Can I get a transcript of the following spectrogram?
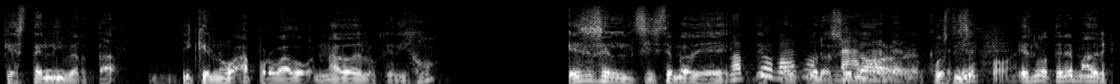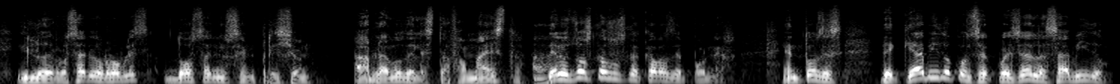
que está en libertad y que no ha probado nada de lo que dijo? Ese es el sistema de, No procuración nada de lo justicia. dijo, ¿eh? Es no tener madre. Y lo de Rosario Robles, dos años en prisión. Hablando de la estafa maestra. De los dos casos que acabas de poner. Entonces, de que ha habido consecuencias, las ha habido.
